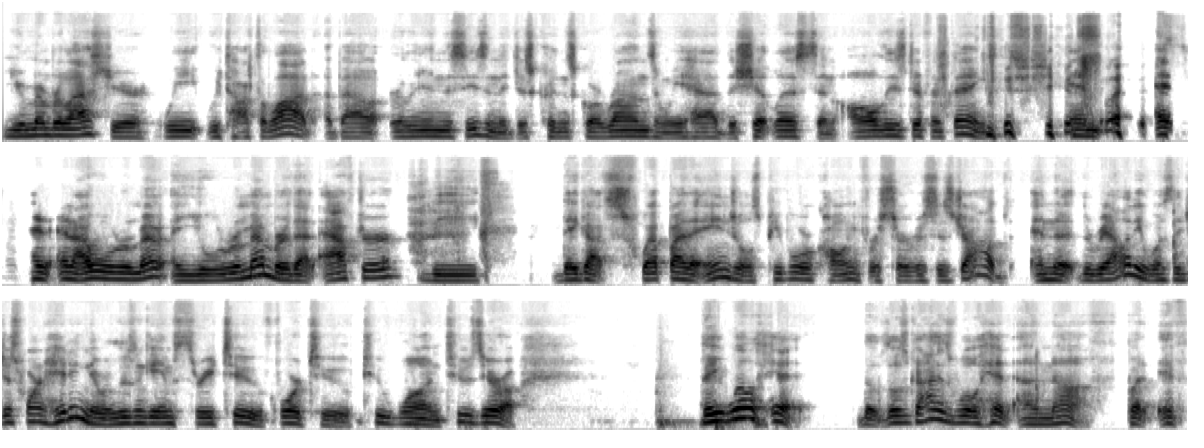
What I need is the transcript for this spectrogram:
you remember last year we we talked a lot about earlier in the season they just couldn't score runs and we had the shit list and all these different things Shit. And- and and i will remember and you'll remember that after the they got swept by the angels people were calling for Servais's jobs. And the, the reality was they just weren't hitting. They were losing games 3-2 4-2 2-1 2-0 they will hit. Th- those guys will hit enough. But if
